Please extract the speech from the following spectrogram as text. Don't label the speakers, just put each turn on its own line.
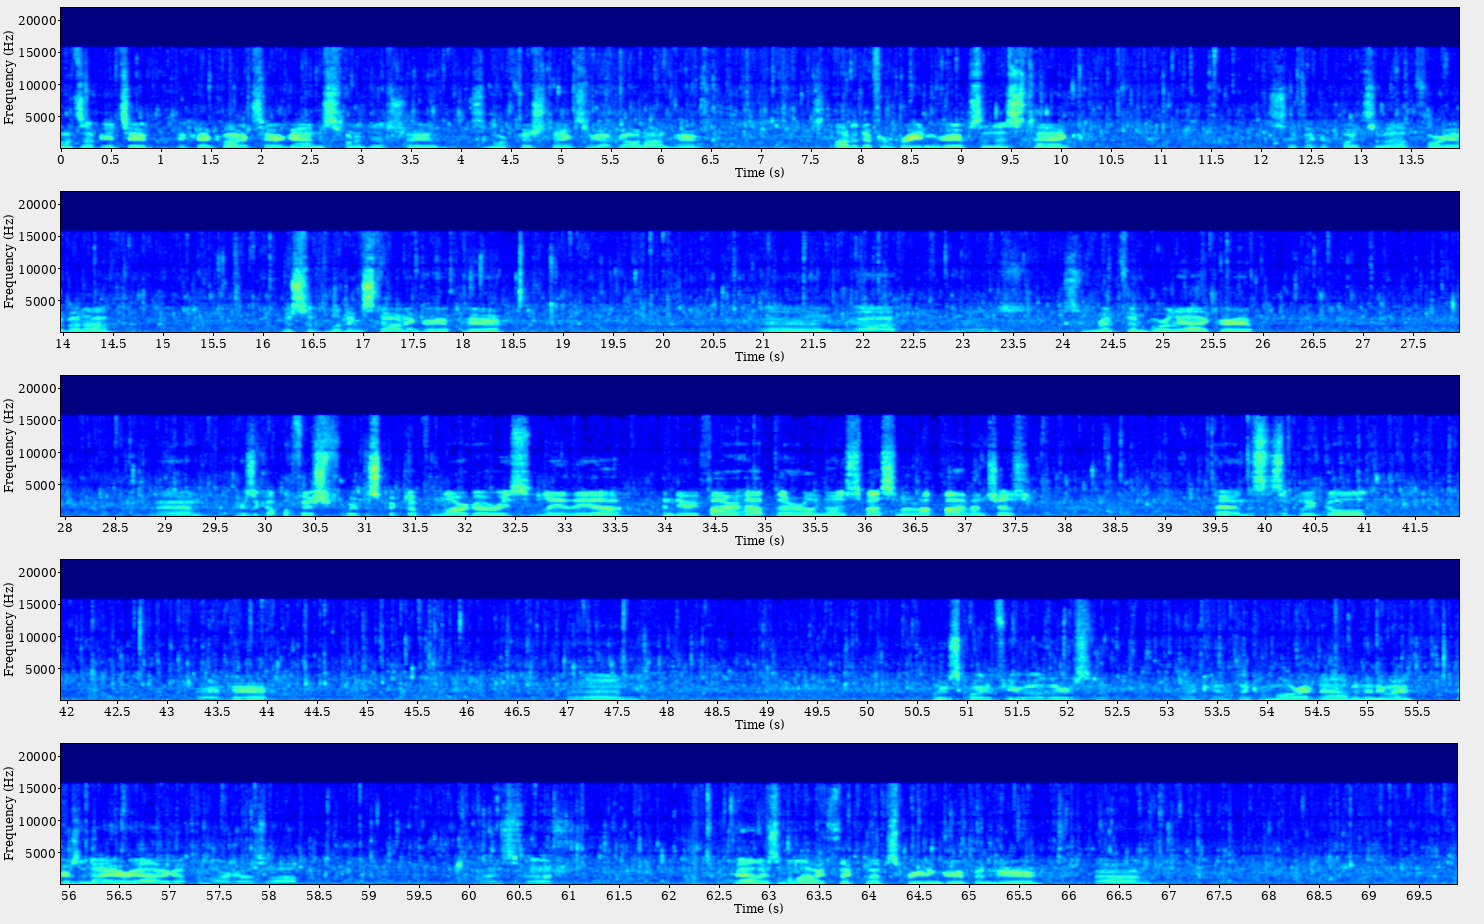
What's up YouTube? AK Aquatics here again. Just wanted to show you some more fish tanks we got going on here. There's a lot of different breeding groups in this tank. see if I could point some out for you, but uh, there's some Livingstone group here. And we got some redfin borleyi group. And here's a couple fish we just picked up from Largo recently. The uh, Andouille fire hat there, really nice specimen, about five inches. And this is a blue gold right here. And there's quite a few others. I can't think of them all right now, but anyway, here's a Naharii we got from Largo as well. Yeah, there's a Malawi thick lips breeding group in here. Um,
